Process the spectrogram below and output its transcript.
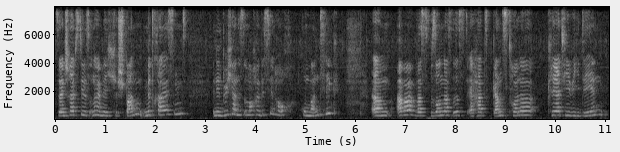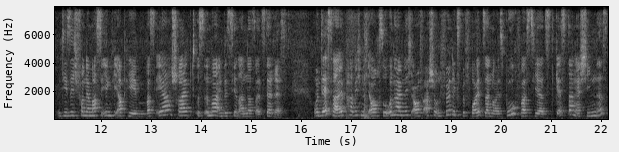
sein Schreibstil ist unheimlich spannend, mitreißend. In den Büchern ist immer auch ein bisschen auch Romantik. Ähm, aber was besonders ist, er hat ganz tolle kreative Ideen, die sich von der Masse irgendwie abheben. Was er schreibt, ist immer ein bisschen anders als der Rest. Und deshalb habe ich mich auch so unheimlich auf Asche und Phönix gefreut, sein neues Buch, was jetzt gestern erschienen ist.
